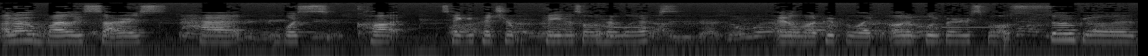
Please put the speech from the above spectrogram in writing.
I know Miley Cyrus had was caught taking a picture putting this on her lips, and a lot of people were like, "Oh, the blueberry smells so good,"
